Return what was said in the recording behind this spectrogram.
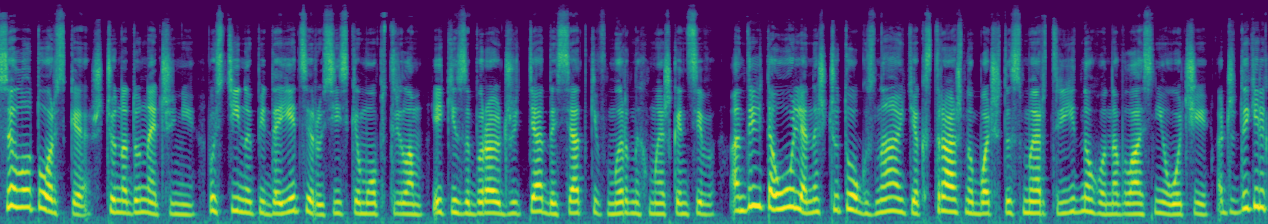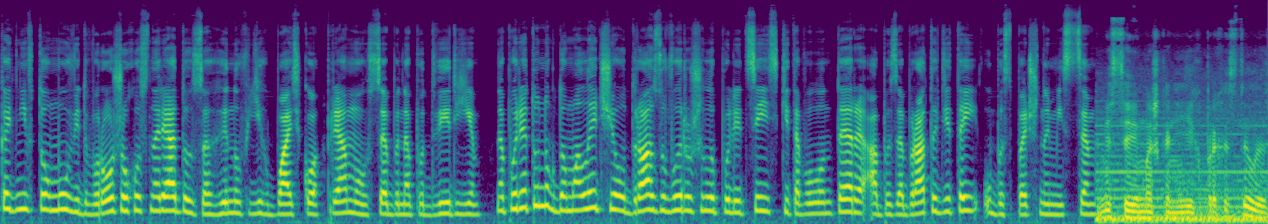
Село Торське, що на Донеччині, постійно піддається російським обстрілам, які забирають життя десятків мирних мешканців. Андрій та Оля не щуток знають, як страшно бачити смерть рідного на власні очі. Адже декілька днів тому від ворожого снаряду загинув їх батько прямо у себе на подвір'ї. На порятунок до малечі одразу вирушили поліцейські та волонтери, аби забрати дітей у безпечне місце. Місцеві мешкання їх прихистили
